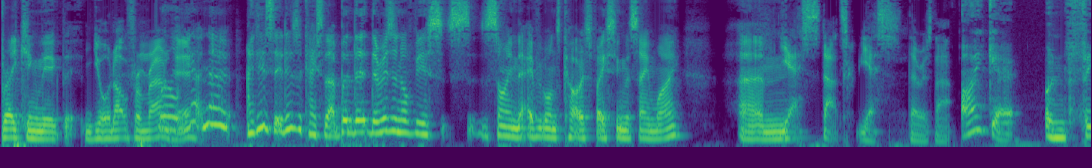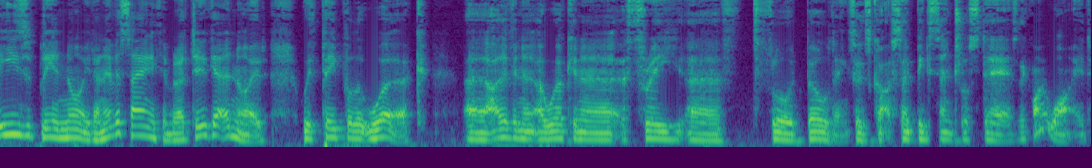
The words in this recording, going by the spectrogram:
breaking the, the You're not from round well, here. yeah, no, it is. It is a case of that, but there, there is an obvious s- sign that everyone's car is facing the same way. Um, Yes, that's yes. There is that. I get unfeasibly annoyed. I never say anything, but I do get annoyed with people at work. Uh, I live in a, I work in a, a three uh, floored building, so it's got a big central stairs. They're quite wide,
